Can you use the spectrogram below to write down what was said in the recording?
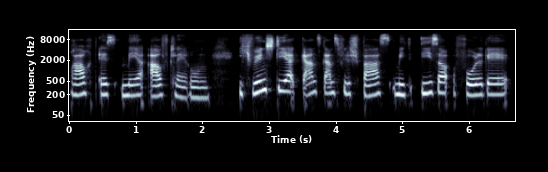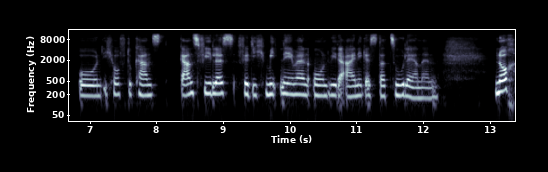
braucht es mehr Aufklärung. Ich wünsche dir ganz, ganz viel Spaß mit dieser Folge und ich hoffe, du kannst ganz vieles für dich mitnehmen und wieder einiges dazulernen. Noch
